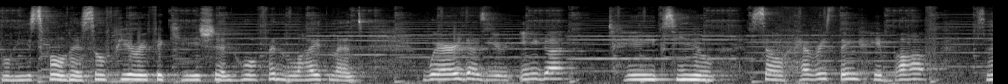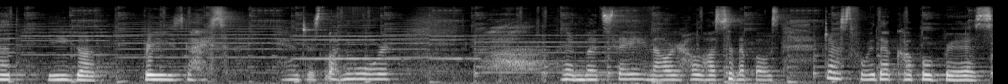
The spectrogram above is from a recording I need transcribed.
blissfulness, of purification, of enlightenment. Where does your ego takes you? So everything above that ego. Breathe, guys. And just one more. And let's stay in our halasana pose just for the couple breaths.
